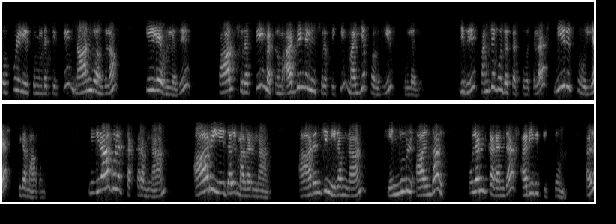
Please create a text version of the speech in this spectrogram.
தொப்புள் இருக்கும் இடத்திற்கு நான்கு அங்குலம் கீழே உள்ளது. பால் சுரப்பி மற்றும் அட்ரினலின் சுரப்பிக்கு மைய பகுதியில் உள்ளது. இது பஞ்சபூத தத்துவத்துல நீருக்கு உரிய இடமாகும். நிராகுல சக்கரம் நான் ஆறு இதழ் மலர் நான் ஆரஞ்சு நிறம் நான் என்னுள் ஆழ்ந்தால் புலன் கடந்த அறிவு கிட்டும். அது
